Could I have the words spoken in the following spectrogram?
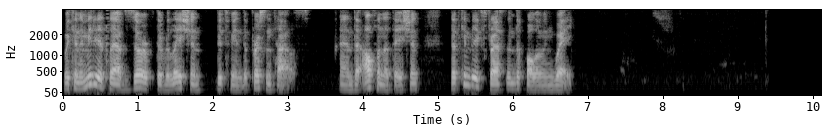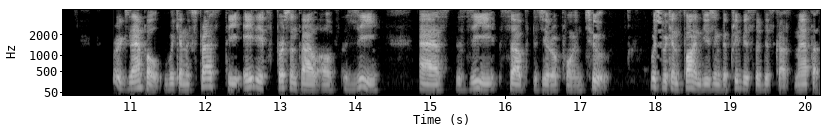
we can immediately observe the relation between the percentiles and the alpha notation that can be expressed in the following way. For example, we can express the 80th percentile of z as z sub 0.2, which we can find using the previously discussed method.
